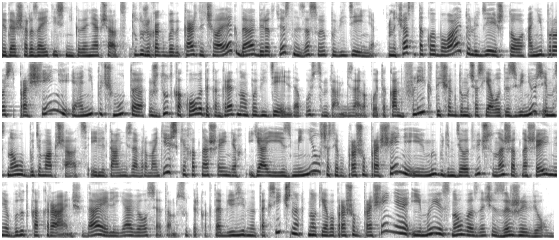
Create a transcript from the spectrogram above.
и дальше разойтись и никогда не общаться. Тут уже как бы каждый человек, да, берет ответственность за свое поведение. Но часто такое бывает у людей, что они просят прощения, и они почему-то ждут какого-то конкретного поведения. Допустим, там, не знаю, какой-то конфликт, и человек думает, сейчас я вот извинюсь, и мы снова будем общаться. Или там, не знаю, в романтических отношениях я ей изменил, сейчас я попрошу прощения, и мы будем делать вид, что наши отношения будут как раньше, да, или я вел себя там супер как-то абьюзивно, токсично, но вот я попрошу прощения, и мы снова, значит, заживем.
